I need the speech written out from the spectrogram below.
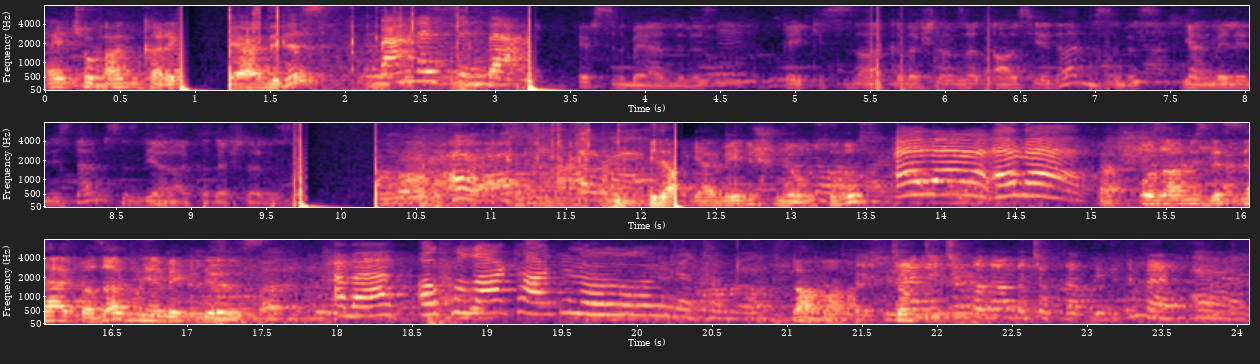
En çok hangi karakteri beğendiniz? Ben hepsini beğendim. Hepsini beğendiniz. Peki sizin arkadaşlarınıza tavsiye eder misiniz? Gelmelerini ister misiniz diğer arkadaşlarınıza? Evet. Evet. Bir daha gelmeyi düşünüyor musunuz? Evet. Evet. Ha, o zaman biz de sizi her pazar buraya bekliyoruz. Ama okullar tatil olunca tabii. Tamam. Bence çıkmadan da çok tatlıydı değil mi? Evet.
